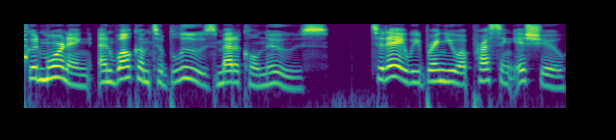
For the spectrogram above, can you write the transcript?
Good morning and welcome to Blues Medical News. Today we bring you a pressing issue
